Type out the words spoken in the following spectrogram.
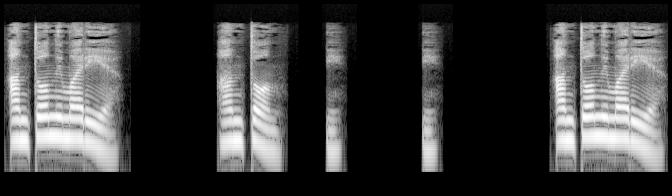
Антон и Мария. Антон. И. И. Антон и Мария.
